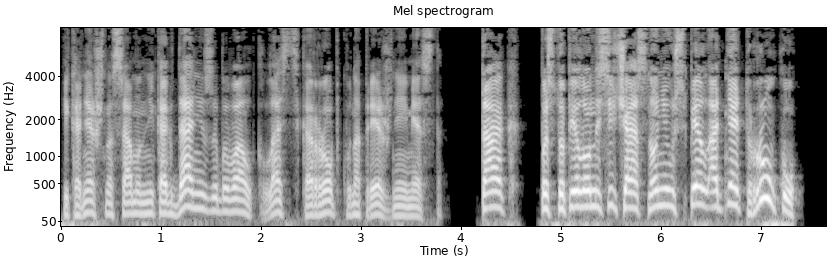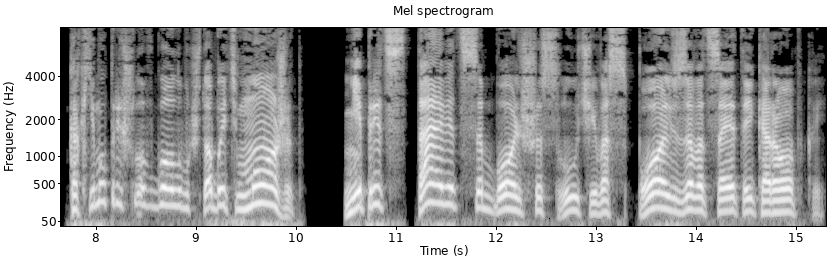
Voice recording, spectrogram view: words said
И, конечно, сам он никогда не забывал класть коробку на прежнее место. Так поступил он и сейчас, но не успел отнять руку, как ему пришло в голову, что, быть может, не представится больше случай воспользоваться этой коробкой.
